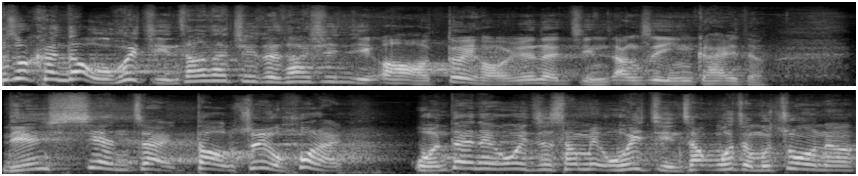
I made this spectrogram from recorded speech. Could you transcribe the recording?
他说看到我会紧张，他觉得他心情哦，对哦，原来紧张是应该的。连现在到，所以我后来我在那个位置上面，我一紧张，我怎么做呢？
